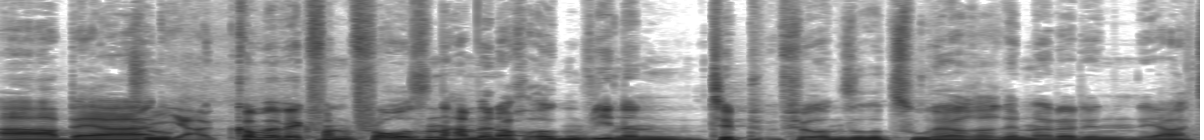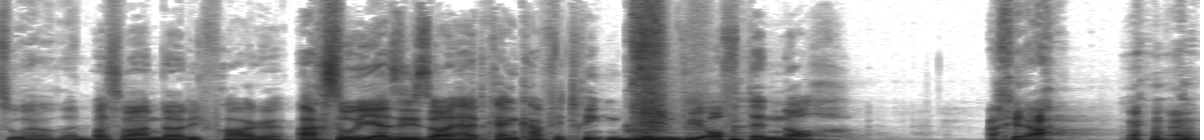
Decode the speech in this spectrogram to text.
Aber True. ja, kommen wir weg von Frozen. Haben wir noch irgendwie einen Tipp für unsere Zuhörerin oder den, ja, Zuhörerin? Was war denn da die Frage? Ach so, ja, sie soll halt keinen Kaffee trinken gehen. Wie oft denn noch? Ach ja.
